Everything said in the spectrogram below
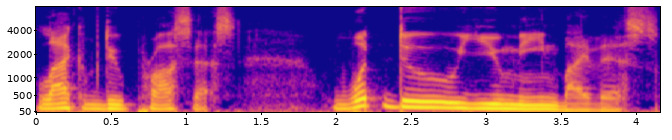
lack of due process, what do you mean by this?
